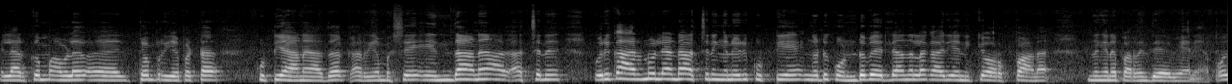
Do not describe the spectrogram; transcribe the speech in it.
എല്ലാവർക്കും അവൾ ഏറ്റവും പ്രിയപ്പെട്ട കുട്ടിയാണ് അത് അറിയാം. പക്ഷേ എന്താണ് അച്ഛന് ഒരു കാരണമില്ലാണ്ട് അച്ഛൻ ഇങ്ങനെ ഒരു കുട്ടിയെ ഇങ്ങോട്ട് കൊണ്ടുവരില്ല എന്നുള്ള കാര്യം എനിക്ക് ഉറപ്പാണ് എന്നിങ്ങനെ പറയും ദേവയാനി. അപ്പോൾ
